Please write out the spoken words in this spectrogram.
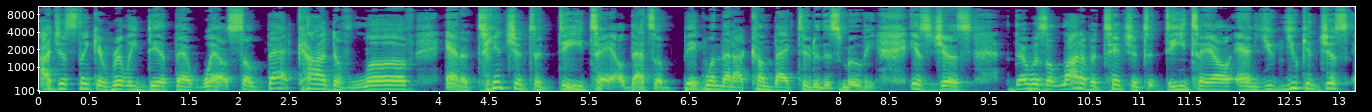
I just think it really did that well. So that kind of love and attention to detail, that's a big one that I come back to to this movie. It's just, there was a lot of attention to detail and you, you can just,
